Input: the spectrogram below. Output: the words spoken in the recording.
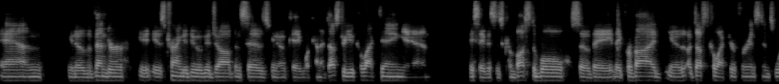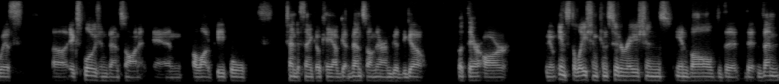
and, you know, the vendor is trying to do a good job and says, you know, okay, what kind of dust are you collecting? And they say this is combustible. So they, they provide, you know, a dust collector, for instance, with uh, explosion vents on it. And a lot of people tend to think, okay, I've got vents on there, I'm good to go. But there are you know installation considerations involved that that then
